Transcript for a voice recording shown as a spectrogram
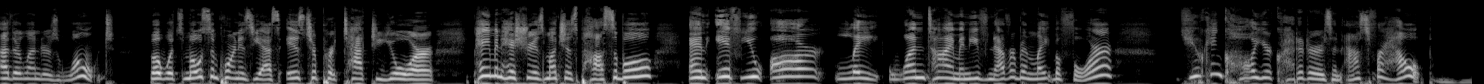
Other lenders won't. But what's most important is yes, is to protect your payment history as much as possible. And if you are late one time and you've never been late before, you can call your creditors and ask for help. Mm-hmm.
